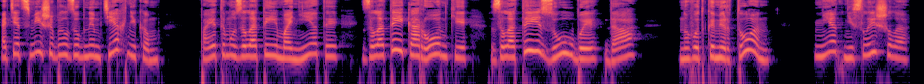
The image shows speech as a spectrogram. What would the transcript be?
отец Миши был зубным техником, поэтому золотые монеты, золотые коронки, Золотые зубы, да. Но вот камертон... Нет, не слышала.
